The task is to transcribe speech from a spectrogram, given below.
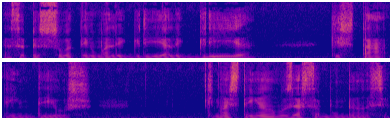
essa pessoa tem uma alegria, alegria que está em Deus. Que nós tenhamos essa abundância.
